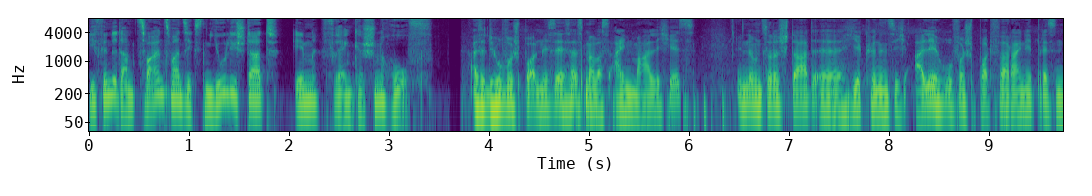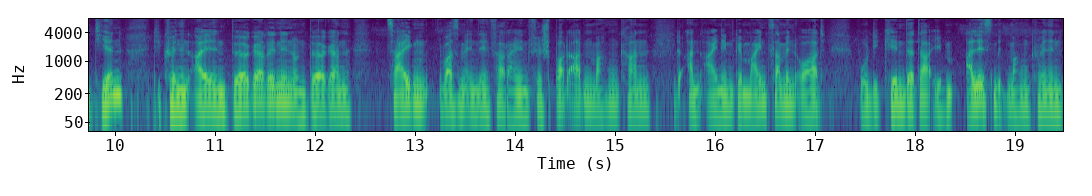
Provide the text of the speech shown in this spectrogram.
Die findet am 22. Juli statt im Fränkischen Hof. Also die Hofer Sportmesse ist erstmal was Einmaliges in unserer Stadt. Äh, hier können sich alle Hofer Sportvereine präsentieren. Die können allen Bürgerinnen und Bürgern zeigen, was man in den Vereinen für Sportarten machen kann, an einem gemeinsamen Ort, wo die Kinder da eben alles mitmachen können.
